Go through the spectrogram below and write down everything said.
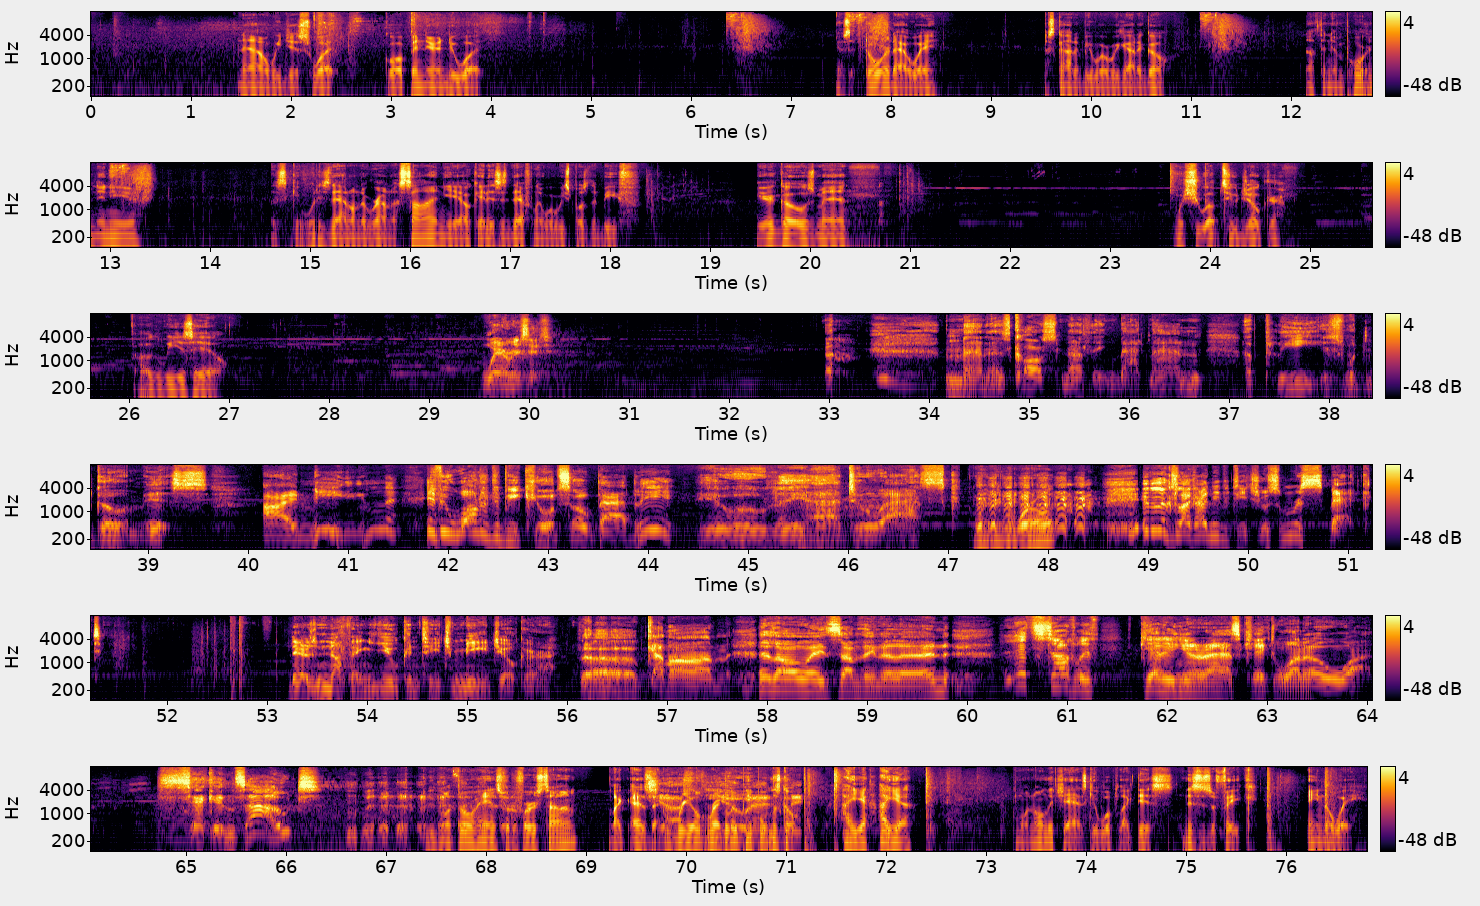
Now we just, what? Go up in there and do what? There's a door that way. That's gotta be where we gotta go. Nothing important in here. Let's get, what is that on the ground? A sign? Yeah, okay, this is definitely where we're supposed to beef. Here it goes, man. What you up to, Joker? Ugly as hell. Where is it? Manners cost nothing, Batman. A please wouldn't go amiss. I mean, if you wanted to be cured so badly, you only had to ask. What in the world? it looks like I need to teach you some respect. There's nothing you can teach me, Joker. Oh, come on. There's always something to learn. Let's start with getting your ass kicked 101. Seconds out. We gonna throw hands for the first time? Like as Just real regular people? Let's go. me. Hiya, hiya. Come on, don't let your ass get whooped like this. This is a fake. Ain't no way.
